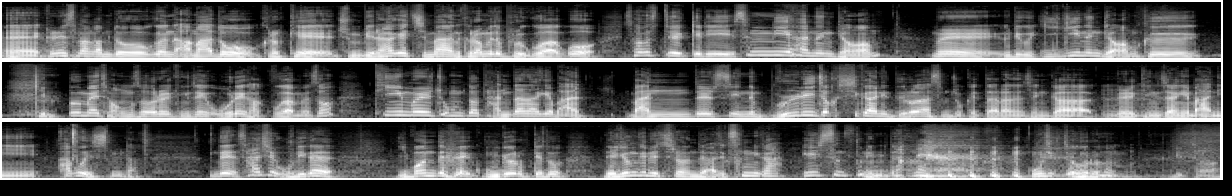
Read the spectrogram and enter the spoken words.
네, 클린스만 감독은 아마도 그렇게 준비를 하겠지만 그럼에도 불구하고 선수들끼리 승리하는 경험을 그리고 이기는 경험 그 기쁨의 정서를 굉장히 오래 갖고 가면서 팀을 좀 더 단단하게 마- 만들 수 있는 물리적 시간이 늘어났으면 좋겠다라는 생각을 음. 굉장히 많이 하고 있습니다. 근데 사실 우리가 이번 대회 공교롭게도 네 경기를 치렀는데 아직 승리가 1승뿐입니다. 공식적으로 그렇죠.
